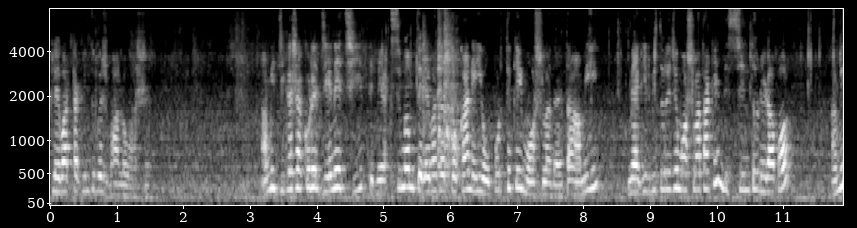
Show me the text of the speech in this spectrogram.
ফ্লেভারটা কিন্তু বেশ ভালো আসে। আমি জিজ্ঞাসা করে জেনেছি ম্যাক্সিমাম তেলে ভাজার দোকান এই ওপর থেকেই মশলা দেয়। তা আমি ম্যাগির ভিতরে যে মশলা থাকে, নিশ্চিন্ত, নিরাপদ, আমি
